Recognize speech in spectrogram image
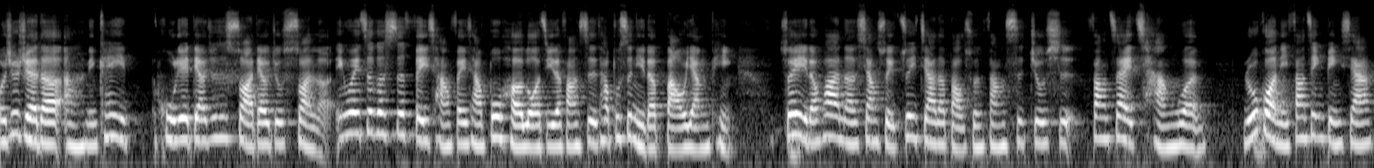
我就觉得啊，你可以忽略掉，就是刷掉就算了，因为这个是非常非常不合逻辑的方式，它不是你的保养品。所以的话呢，香水最佳的保存方式就是放在常温。如果你放进冰箱，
